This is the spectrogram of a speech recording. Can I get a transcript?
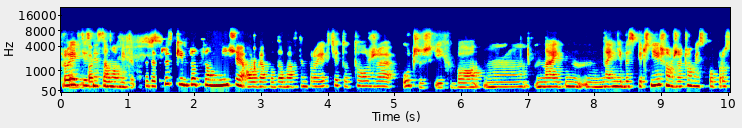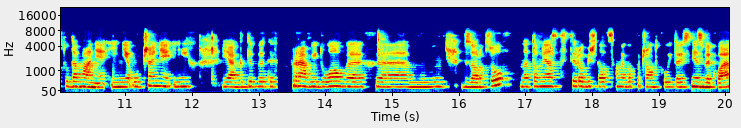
Projekt tak, jest tak niesamowity. Przede wszystkim to, co mi się, Olga, podoba w tym projekcie, to to, że uczysz ich, bo mm, naj, najniebezpieczniejszą rzeczą jest po prostu dawanie i nie uczenie ich jak gdyby tych prawidłowych wzorców, natomiast Ty robisz to od samego początku i to jest niezwykłe.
